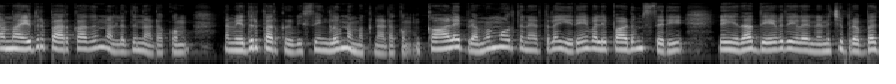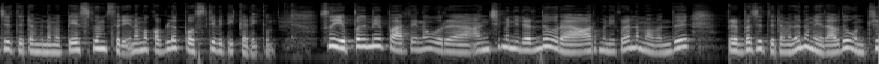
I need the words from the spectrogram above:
நம்ம எதிர்பார்க்காதும் நல்லது நடக்கும். நம்ம எதிர்பார்க்குற விஷயங்களும் நமக்கு நடக்கும். காலை பிரம்ம முகூர்த்த நேரத்தில் இறை வழிபாடும் சரி இல்லை ஏதாவது தேவதைகளை நினச்சி பிரபஞ்ச திட்டம் நம்ம பேசுகிறதும் சரி நமக்கு அவ்வளோ பாசிட்டிவிட்டி கிடைக்கும். ஸோ எப்போதுமே பார்த்தீங்கன்னா ஒரு அஞ்சு மணிலேருந்து ஒரு ஆறு மணிக்குள்ளே நம்ம வந்து பிரபஞ்ச திட்டம் வந்து நம்ம ஏதாவது ஒன்று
